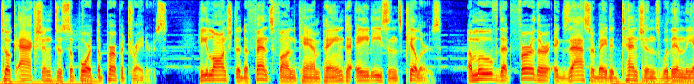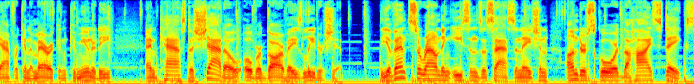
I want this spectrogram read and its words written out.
took action to support the perpetrators. He launched a defense fund campaign to aid Eason's killers, a move that further exacerbated tensions within the African American community and cast a shadow over Garvey's leadership. The events surrounding Eason's assassination underscored the high stakes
